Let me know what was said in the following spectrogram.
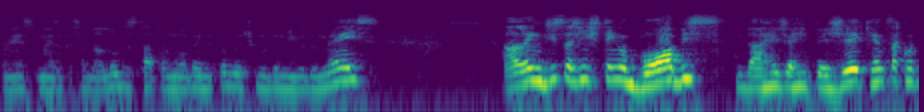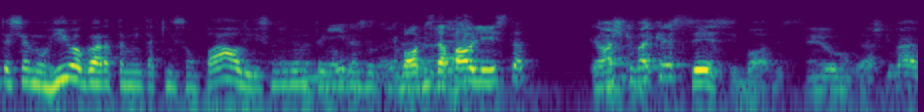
Conhece mais o pessoal da Ludus, está promovendo todo último domingo do mês. Além disso, a gente tem o Bobs, da rede RPG, que antes acontecia no Rio, agora também está aqui em São Paulo, e se não me engano tem Minas, outros. né? Bobs da. Paulista. Eu acho que vai crescer esse Bobs. Eu- Eu acho que vai,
